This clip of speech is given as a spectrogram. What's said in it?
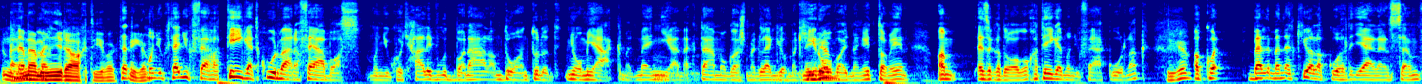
Nem, nem, nem ennyire aktívak. tehát Igen. mondjuk tegyük fel, ha téged kurvára felbasz, mondjuk, hogy Hollywoodban állandóan tudod, nyomják, meg menjél, meg támogass, meg legjobb, meg híró vagy, meg mit tudom én, am, ezek a dolgok, ha téged mondjuk felkúrnak, Igen. akkor benned kialakulhat egy ellenszemv,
